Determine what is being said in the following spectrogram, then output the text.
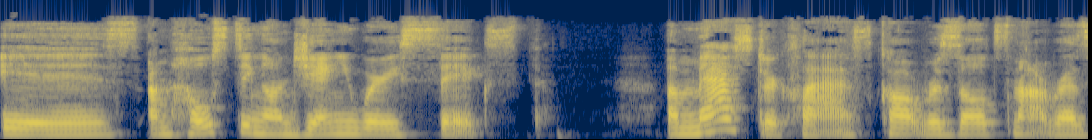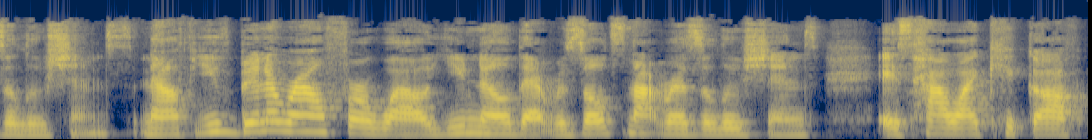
is I'm hosting on January 6th a masterclass called Results Not Resolutions. Now, if you've been around for a while, you know that Results Not Resolutions is how I kick off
